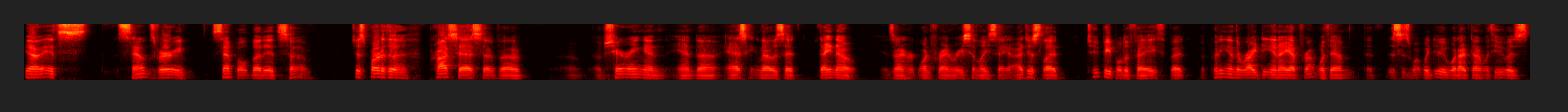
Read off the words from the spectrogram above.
yeah it's sounds very simple but it's um, just part of the process of uh, of sharing and and uh, asking those that they know. As I heard one friend recently say, I just led two people to faith, but putting in the right DNA up front with them that this is what we do. What I've done with you is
